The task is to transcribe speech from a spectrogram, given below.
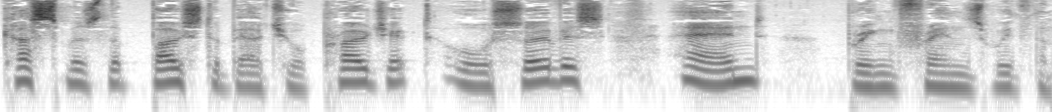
customers that boast about your project or service and bring friends with them.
